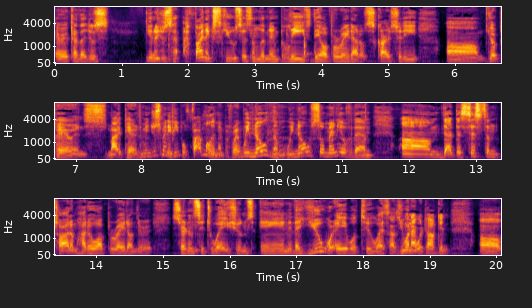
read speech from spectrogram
Erika, that just, you know, just find excuses and limiting beliefs. They operate out of scarcity. Um, your parents, my parents. I mean, just many people, family members, right? We know them. We know so many of them um, that the system taught them how to operate under certain situations, and that you were able to, as, as you and I were talking uh,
